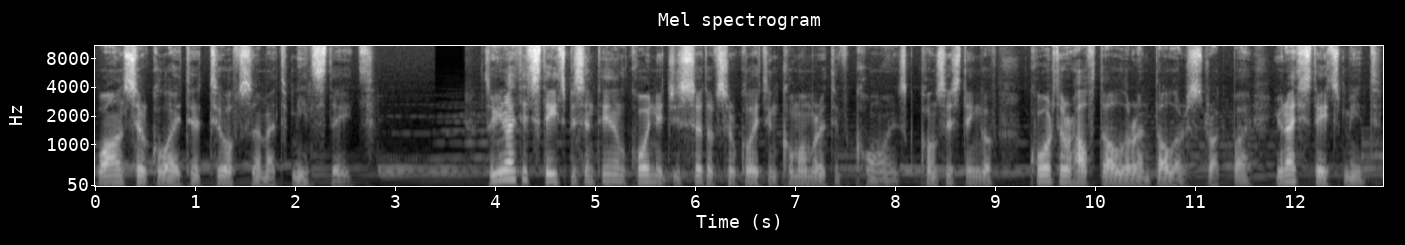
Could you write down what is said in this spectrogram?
one circulated, two of them at mint state. The United States bicentennial coinage is a set of circulating commemorative coins consisting of quarter, half dollar and dollar struck by United States Mint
